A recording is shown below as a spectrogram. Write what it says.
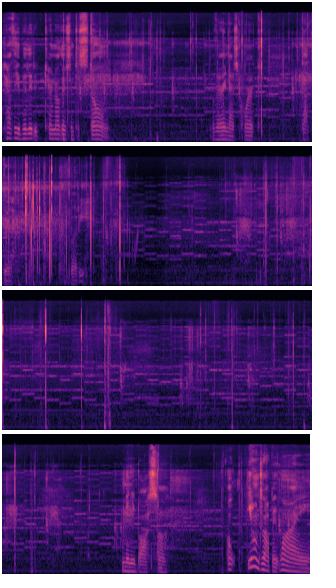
You have the ability to turn others into stone. A very nice quirk. Got there, buddy. Mini boss, huh? Oh, you don't drop it. Why?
